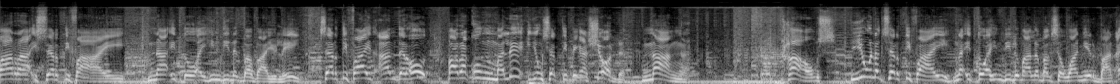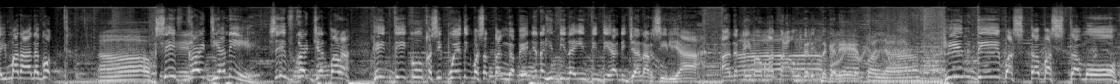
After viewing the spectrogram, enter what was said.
para i-certify na ito ay hindi nagba-violate. Certified under oath para kung mali yung sertifikasyon ng House, yung nag-certify na ito ay hindi lumalabag sa one-year ban ay mananagot. Ah, okay. Safeguard yan eh. Safeguard yan para hindi ko kasi pwedeng basta tanggapin. Yan ang hindi naiintindihan ni Jan Arcilia. At ang ibang mga taong galit na galit. Ah, pala. Hindi basta-basta mo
